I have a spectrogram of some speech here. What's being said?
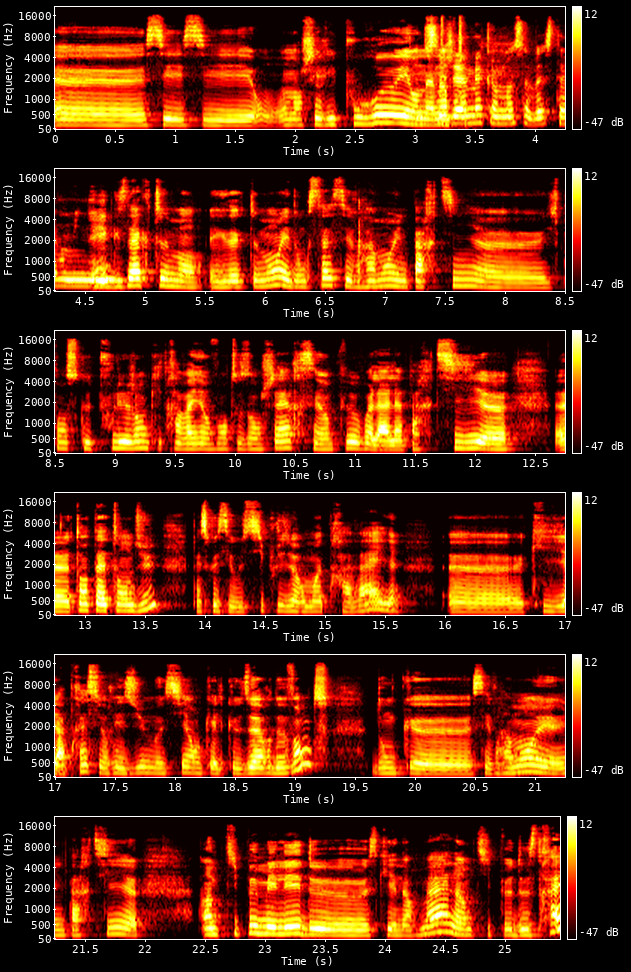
euh, c'est, on enchérit pour eux et on, a sait jamais comment ça va se terminer. Exactement, exactement. Et donc ça, c'est vraiment une partie. Euh, je pense que tous les gens qui travaillent en vente aux enchères, c'est un peu voilà la partie euh, tant attendue parce que c'est aussi plusieurs mois de travail qui après se résume aussi en quelques heures de vente. Donc c'est vraiment une partie un petit peu mêlée de ce qui est normal, un petit peu de stress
